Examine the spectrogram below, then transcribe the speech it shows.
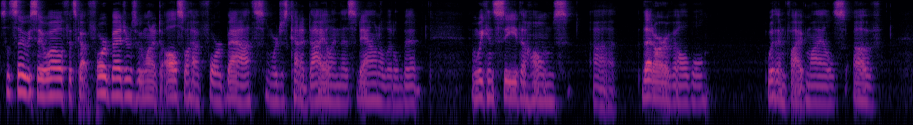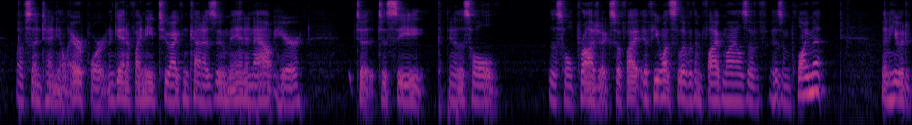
So let's say we say, well, if it's got four bedrooms, we want it to also have four baths. And we're just kind of dialing this down a little bit. And we can see the homes uh, that are available within five miles of, of Centennial Airport. And again, if I need to, I can kind of zoom in and out here to, to see you know, this whole this whole project. So if I if he wants to live within five miles of his employment, then he would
